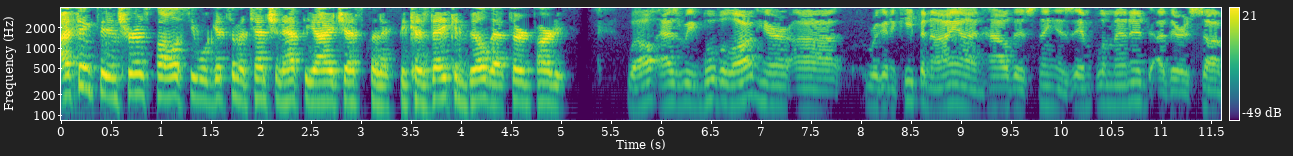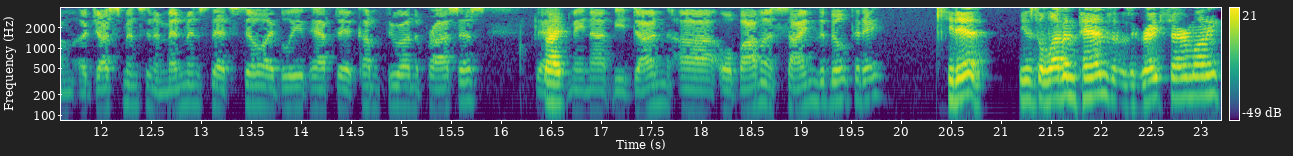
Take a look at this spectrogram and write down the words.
I think the insurance policy will get some attention at the IHS clinic because they can bill that third party. Well, as we move along here, uh, we're going to keep an eye on how this thing is implemented. Uh, there's some adjustments and amendments that still, I believe, have to come through on the process. that Right. may not be done. Uh, Obama signed the bill today. He did. He used 11 pens. It was a great ceremony.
